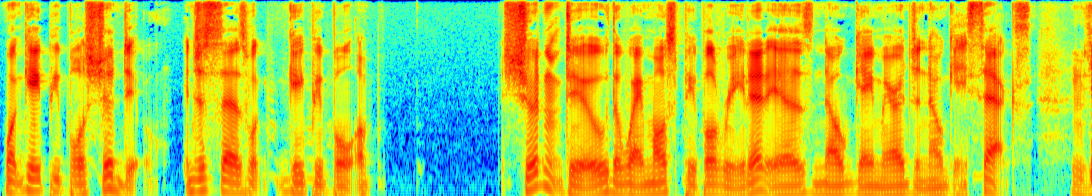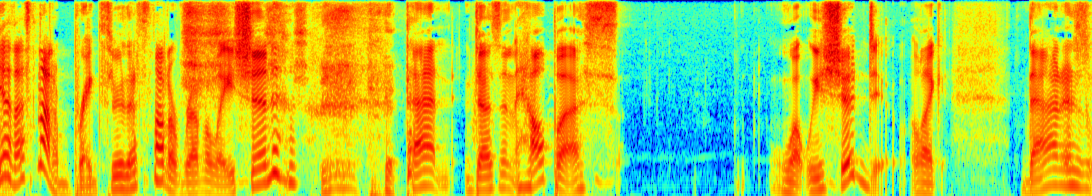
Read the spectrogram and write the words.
what gay people should do. It just says what gay people uh, shouldn't do. The way most people read it is no gay marriage and no gay sex. Yeah, that's not a breakthrough. That's not a revelation. that doesn't help us what we should do. Like that is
